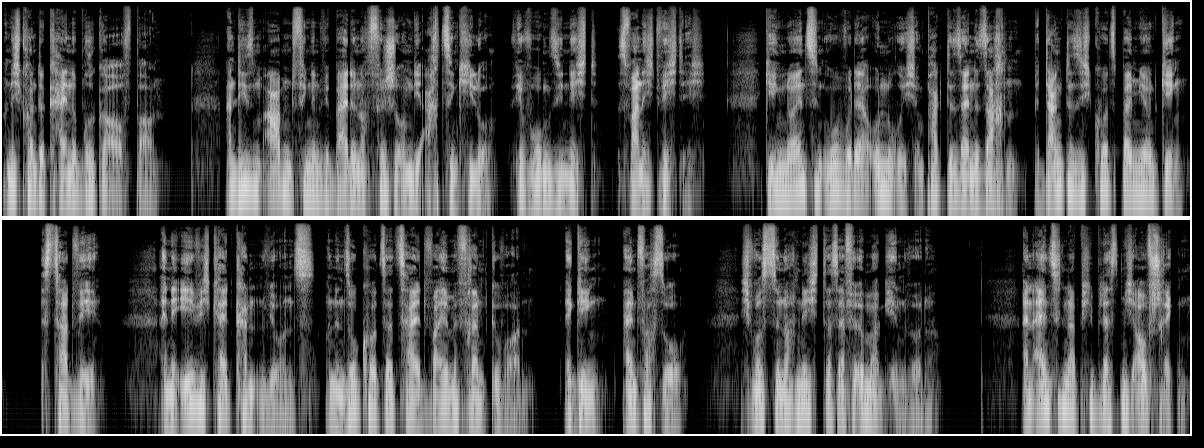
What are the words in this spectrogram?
und ich konnte keine Brücke aufbauen. An diesem Abend fingen wir beide noch Fische um die 18 Kilo. Wir wogen sie nicht. Es war nicht wichtig. Gegen 19 Uhr wurde er unruhig und packte seine Sachen, bedankte sich kurz bei mir und ging. Es tat weh. Eine Ewigkeit kannten wir uns und in so kurzer Zeit war er mir fremd geworden. Er ging, einfach so. Ich wusste noch nicht, dass er für immer gehen würde. Ein einzelner Piep lässt mich aufschrecken.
